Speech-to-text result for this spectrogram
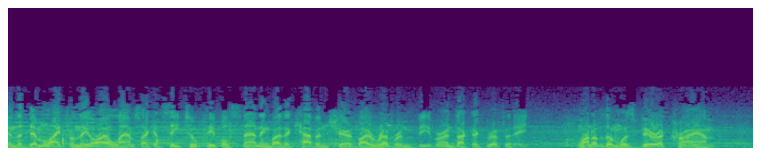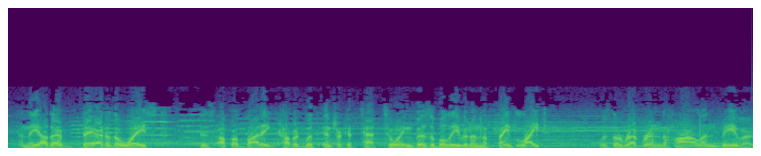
In the dim light from the oil lamps, I could see two people standing by the cabin shared by Reverend Beaver and Dr. Griffity. One of them was Vera Cram, and the other, bare to the waist, his upper body covered with intricate tattooing visible even in the faint light, was the Reverend Harlan Beaver.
